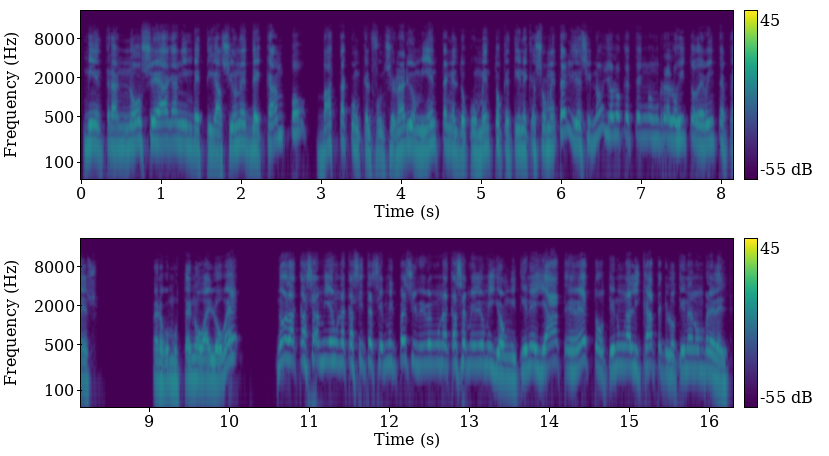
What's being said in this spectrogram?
mientras no se hagan investigaciones de campo, basta con que el funcionario mienta en el documento que tiene que someter y decir, no, yo lo que tengo es un relojito de 20 pesos. Pero como usted no va y lo ve, no, la casa mía es una casita de 100 mil pesos y vive en una casa de medio millón y tiene yates, esto, tiene un alicate que lo tiene a nombre de él.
